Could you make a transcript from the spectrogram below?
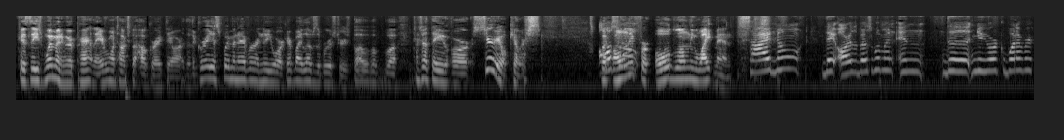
Because these women who apparently everyone talks about how great they are. They're the greatest women ever in New York. Everybody loves the Brewsters. Blah blah blah blah. Turns out they are serial killers, but Also- only for old lonely white men. Side note: They are the best women in the New York whatever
